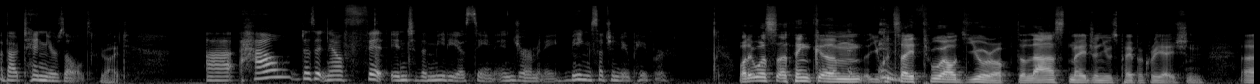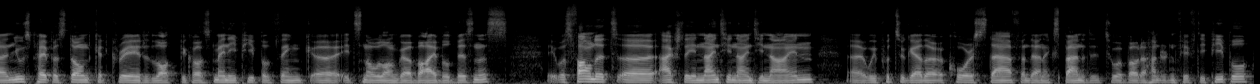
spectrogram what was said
about 10 years old. Right. Uh, how does it now fit into the media scene in Germany, being such a new paper? Well, it was, I think, um, you could say throughout Europe, the last major newspaper creation. Uh, newspapers don't get created a lot because many people think uh, it's no longer a viable business. It was founded uh, actually in 1999. Uh, we put together a core staff and then expanded it to about 150 people.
